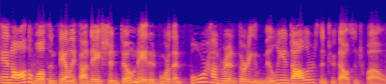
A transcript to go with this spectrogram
In all, the Walton Family Foundation donated more than $430 million in 2012.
